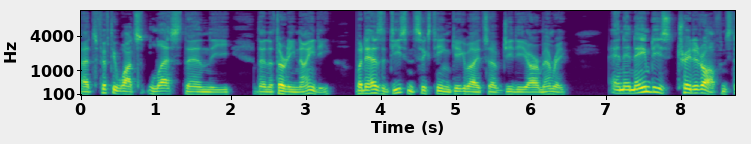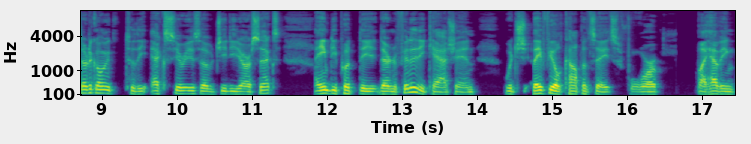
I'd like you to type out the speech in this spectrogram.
uh, it's 50 watts less than the than the 3090, but it has a decent 16 gigabytes of GDR memory. And then AMD's traded off. Instead of going to the X series of GDDR6, AMD put the their Infinity cache in, which they feel compensates for by having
